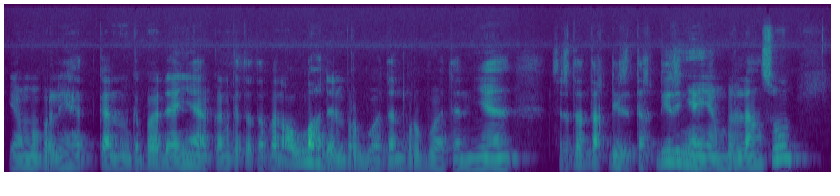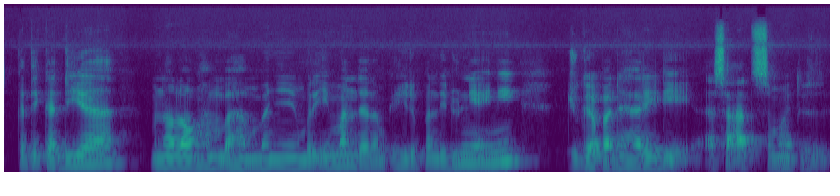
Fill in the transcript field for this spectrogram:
yang memperlihatkan kepadanya akan ketetapan Allah dan perbuatan-perbuatannya. Serta takdir-takdirnya yang berlangsung ketika dia menolong hamba-hambanya yang beriman dalam kehidupan di dunia ini. Juga pada hari di saat semua itu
